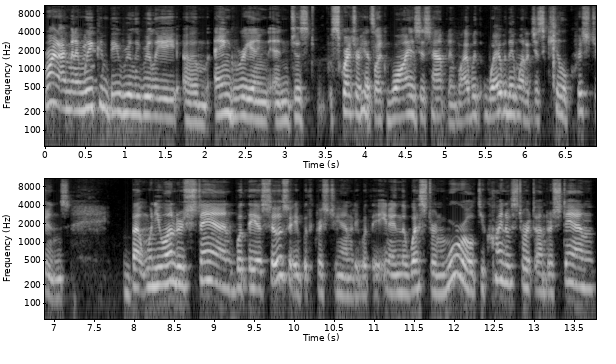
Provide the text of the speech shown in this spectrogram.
Right. I mean, we can be really, really um, angry and, and just scratch our heads like, why is this happening? Why would why would they want to just kill Christians? But when you understand what they associate with Christianity, with the, you know, in the Western world, you kind of start to understand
